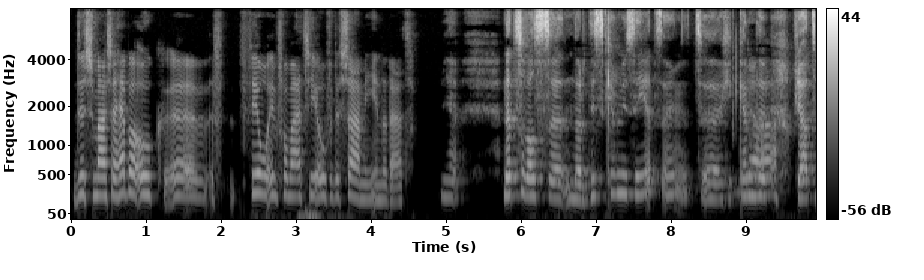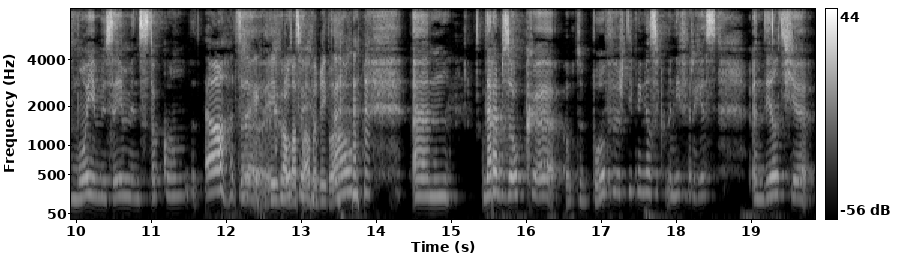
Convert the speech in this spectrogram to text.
dus, maar ze hebben ook uh, veel informatie over de Sami, inderdaad. Ja. Net zoals uh, Nordiska Museum, het uh, gekende, ja. Of ja, het mooie museum in Stockholm. Het, oh, het is echt een van mijn favorieten. um, daar hebben ze ook op de bovenverdieping, als ik me niet vergis, een deeltje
